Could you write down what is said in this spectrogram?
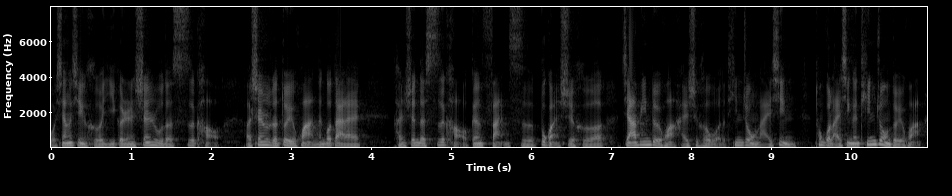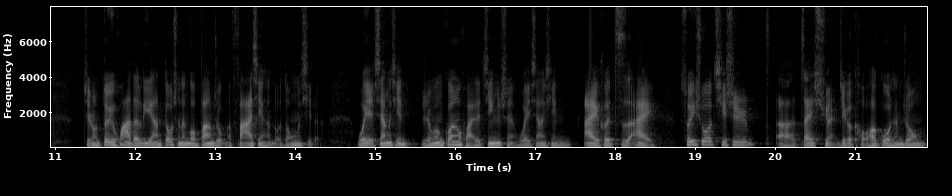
我相信和一个人深入的思考啊，深入的对话能够带来很深的思考跟反思。不管是和嘉宾对话，还是和我的听众来信，通过来信跟听众对话，这种对话的力量都是能够帮助我们发现很多东西的。我也相信人文关怀的精神，我也相信爱和自爱。所以说，其实呃，在选这个口号过程中，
